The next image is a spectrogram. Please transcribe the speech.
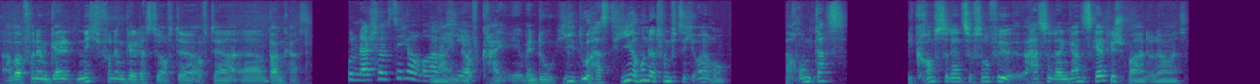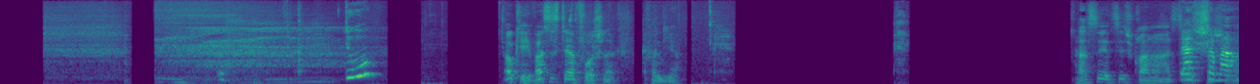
Aber von dem Geld, nicht von dem Geld, das du auf der, auf der äh, Bank hast. 150 Euro habe ich hier. auf kein, wenn du hier, du hast hier 150 Euro. Warum das? Wie kommst du denn zu so viel? Hast du dein ganzes Geld gespart oder was? Du? Okay, was ist der Vorschlag von dir? Hast du jetzt die Sprache? Hast du Das schon mal.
